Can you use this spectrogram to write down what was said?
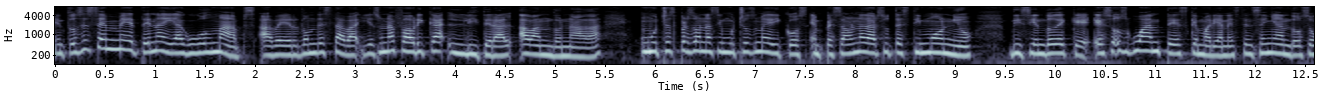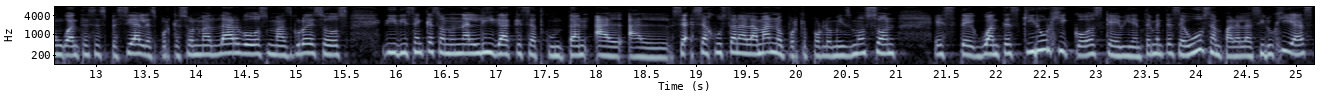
Entonces se meten ahí a Google Maps a ver dónde estaba y es una fábrica literal abandonada muchas personas y muchos médicos empezaron a dar su testimonio diciendo de que esos guantes que Mariana está enseñando son guantes especiales porque son más largos, más gruesos y dicen que son una liga que se adjuntan al, al se, ajustan a la mano porque por lo mismo son este guantes quirúrgicos que evidentemente se usan para las cirugías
